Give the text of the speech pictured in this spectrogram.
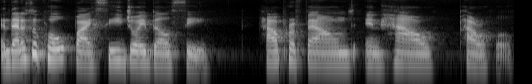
And that is a quote by C. JoyBell C. How profound and how powerful.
